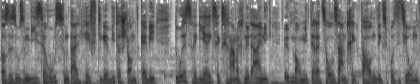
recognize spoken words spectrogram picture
dass es aus dem Weißen Haus zum Teil heftigen Widerstand gebe. Die US-Regierung sagt sich nämlich nicht einig, ob man mit einer Zollsenkung die Verhandlungsposition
